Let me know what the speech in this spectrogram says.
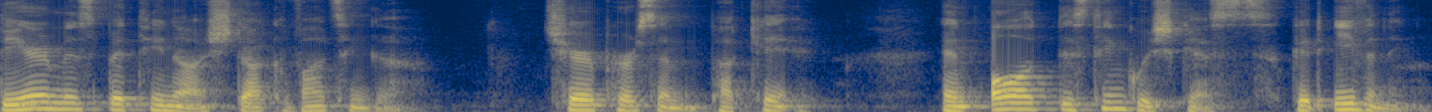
Dear Ms. Bettina Stark-Watzinger, Chairperson Paquet, and all distinguished guests, good evening.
